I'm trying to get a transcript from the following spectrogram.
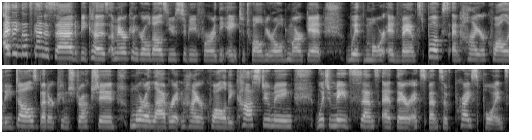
I think that's kind of sad because American Girl dolls used to be for the 8 to 12 year old market with more advanced books and higher quality dolls, better construction, more elaborate and higher quality costuming, which made sense at their expensive price points.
